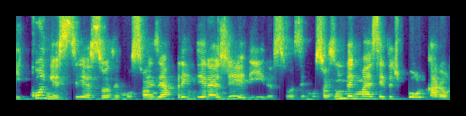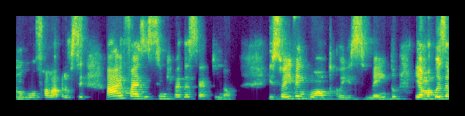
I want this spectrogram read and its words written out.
E conhecer as suas emoções é aprender a gerir as suas emoções. Não tem uma receita de bolo, cara. Eu não vou falar para você, ai, faz assim que vai dar certo. Não. Isso aí vem com autoconhecimento e é uma coisa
